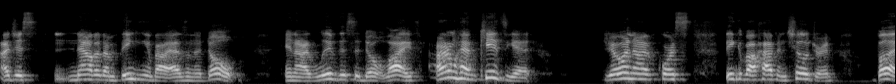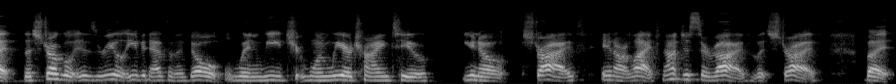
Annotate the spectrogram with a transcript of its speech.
I just now that I'm thinking about as an adult and I live this adult life, I don't have kids yet. Joe and I, of course, think about having children, but the struggle is real even as an adult when we tr- when we are trying to, you know, strive in our life, not just survive, but strive. But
